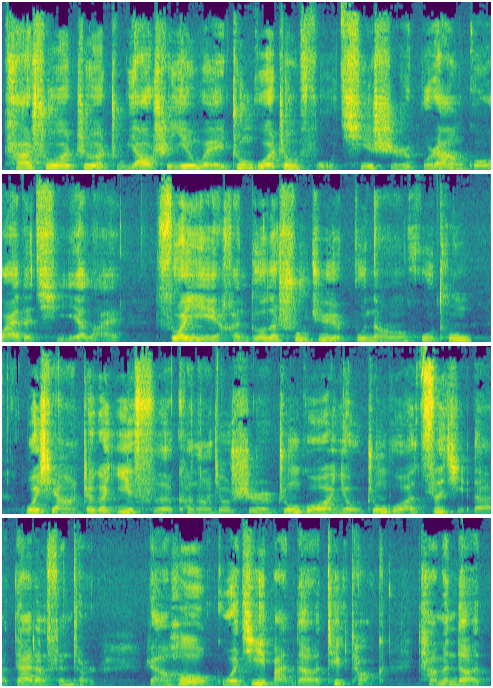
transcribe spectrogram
他说这主要是因为中国政府其实不让国外的企业来。所以很多的数据不能互通，我想这个意思可能就是中国有中国自己的 data center，然后国际版的 TikTok，他们的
